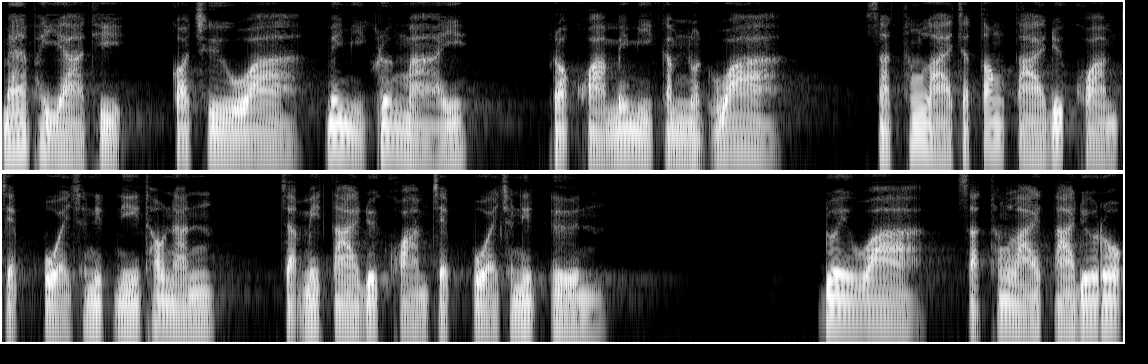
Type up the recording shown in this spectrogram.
แม้พยาธิก็ชื่อว่าไม่มีเครื่องหมาย เพราะความไม่มีกำหนดว่า สัตว์ทั้งหลายจะต้องตายด้วยความเจ็บป่วยชนิดนี้เท่านั้น จะไม่ตายด้วยความเจ็บป่วยชนิดอื่น ด้วยว่า สัตว์ทั้งหลายตายด้วยโรค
